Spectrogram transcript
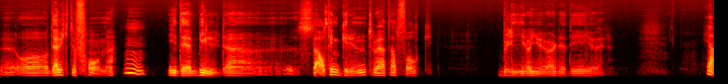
Uh, og det er viktig å få med Mm. I det bildet. Så det er alltid en grunn, tror jeg, til at folk blir og gjør det de gjør. Ja.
